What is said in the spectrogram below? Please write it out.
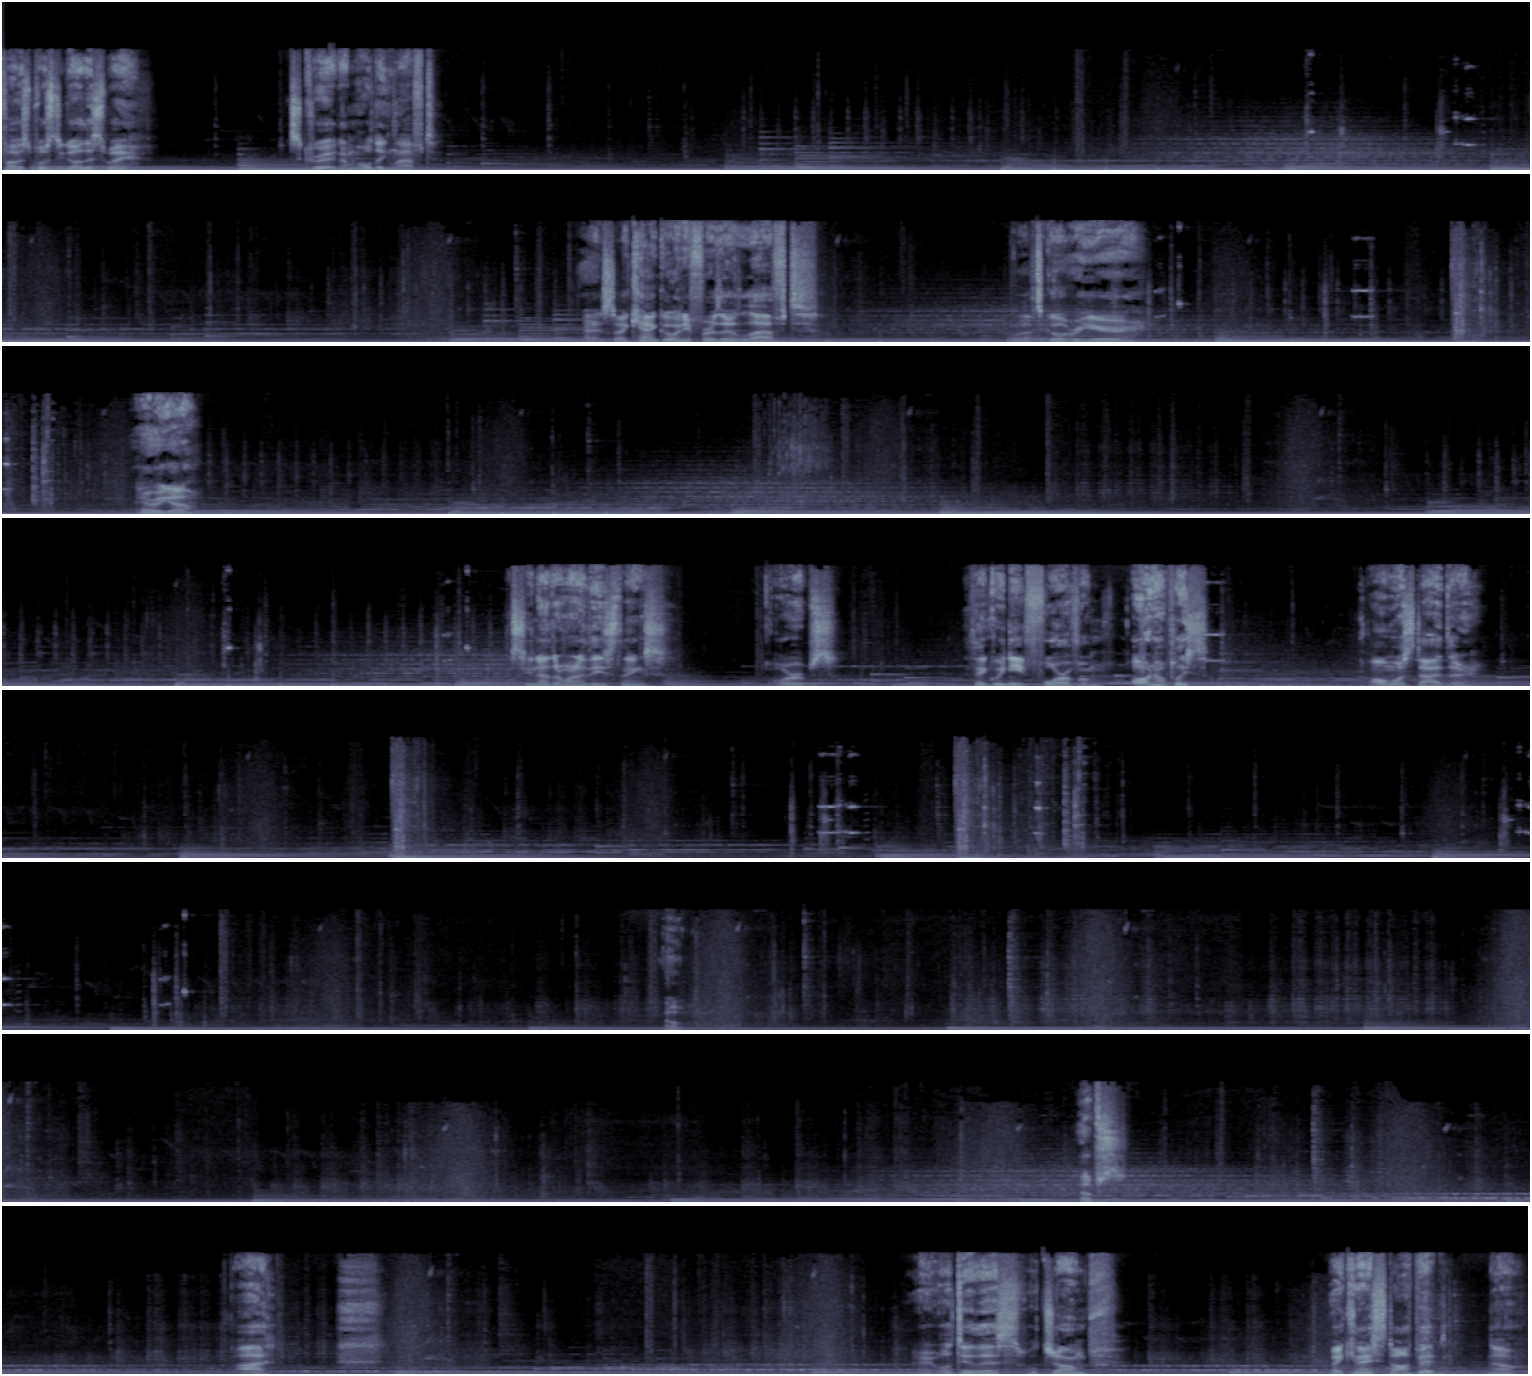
If I was supposed to go this way. Screw it, I'm holding left. Alright, so I can't go any further left. We'll have to go over here. There we go. Another one of these things. Orbs. I think we need four of them. Oh no, please. Almost died there. Ah. Alright, we'll do this. We'll jump. Wait, can I stop it? No.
